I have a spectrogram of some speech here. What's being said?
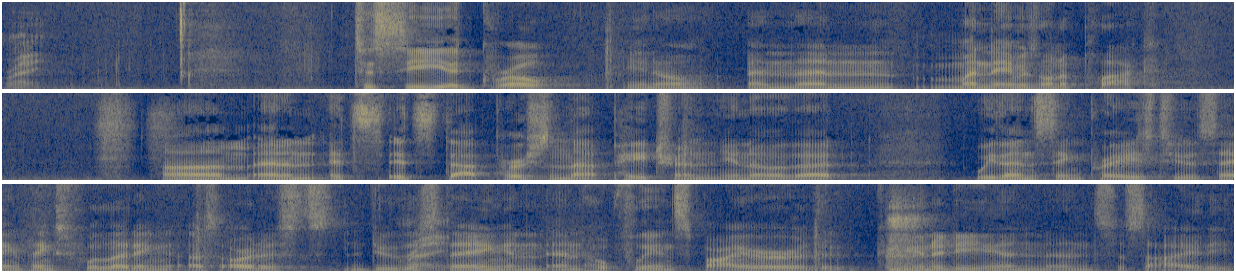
Right. to see it grow, you know. And then my name is on a plaque, um, and it's it's that person, that patron, you know, that we then sing praise to, saying thanks for letting us artists do this Right. thing and, and hopefully inspire the community and, and society.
